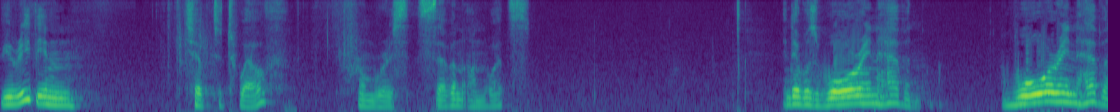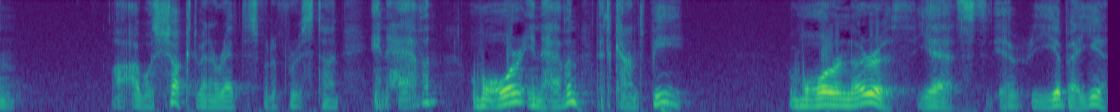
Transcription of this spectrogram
We read in chapter 12, from verse 7 onwards. And there was war in heaven. War in heaven. I was shocked when I read this for the first time. In heaven? War in heaven? That can't be. War on earth, yes, year by year.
